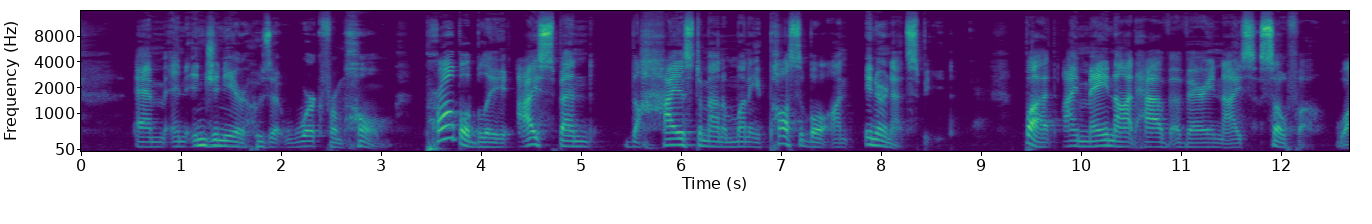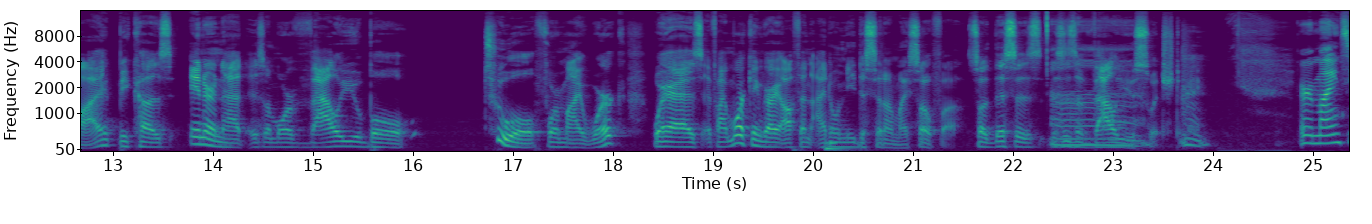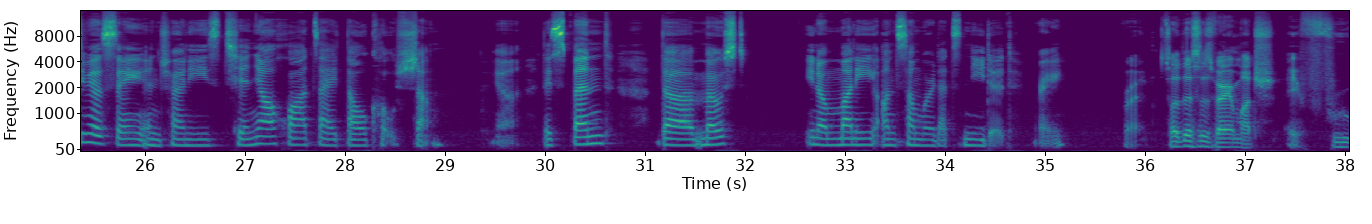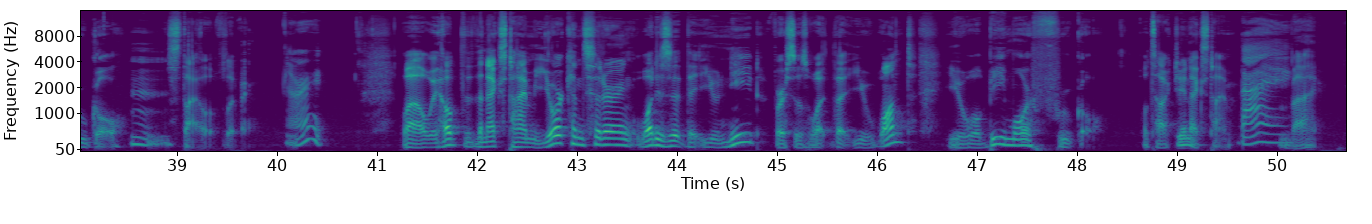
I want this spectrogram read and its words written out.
am an engineer who's at work from home probably i spend the highest amount of money possible on internet speed but i may not have a very nice sofa why because internet is a more valuable tool for my work whereas if i'm working very often i don't need to sit on my sofa so this is this is a value Ah, switch to me mm. It reminds me of saying in Chinese, 钱要花在刀口上. Yeah. They spend the most, you know, money on somewhere that's needed, right? right so this is very much a frugal Mm. style of living All right. well we hope that the next time you're considering what is it that you need versus what that you want you will be more frugal we'll talk to you next time Bye. bye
